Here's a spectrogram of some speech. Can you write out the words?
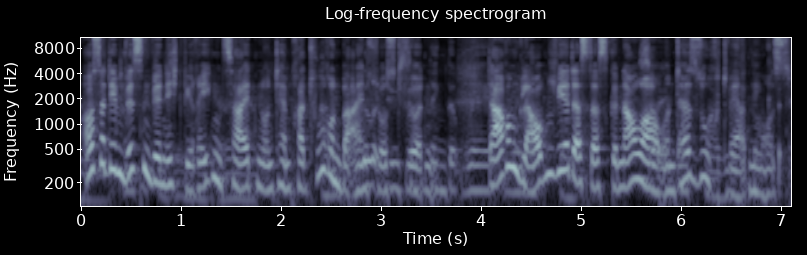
Außerdem wissen wir nicht, wie Regenzeiten und Temperaturen beeinflusst würden. Darum glauben wir, dass das genauer untersucht werden muss.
